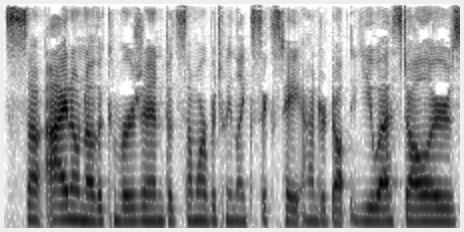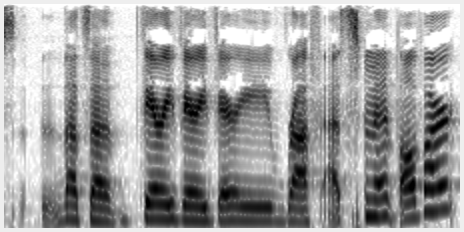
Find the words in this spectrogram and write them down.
so I don't know the conversion, but somewhere between like six to eight hundred US dollars. That's a very, very, very rough estimate ballpark.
